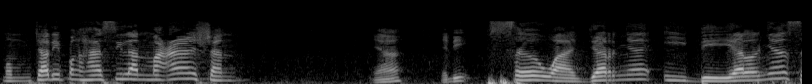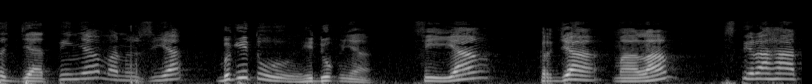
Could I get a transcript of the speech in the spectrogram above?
mencari penghasilan ma'asyan. Ya. Jadi sewajarnya, idealnya, sejatinya manusia begitu hidupnya. Siang kerja, malam istirahat.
